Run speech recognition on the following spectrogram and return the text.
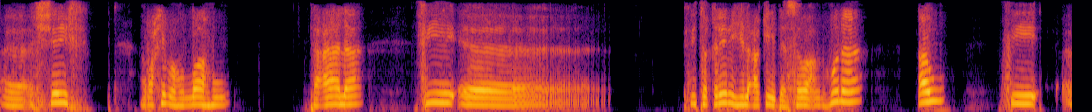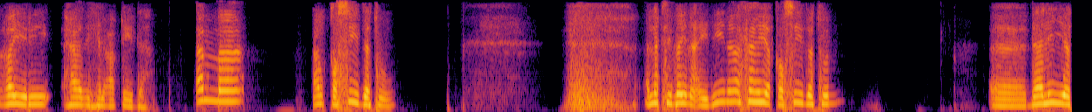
آه، الشيخ رحمه الله تعالى في آه، في تقريره العقيدة سواء هنا أو في غير هذه العقيدة. أما القصيدة التي بين أيدينا فهي قصيدة آه، دالية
